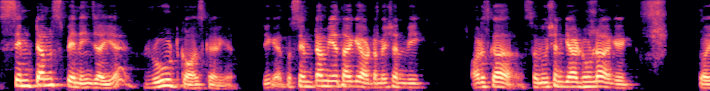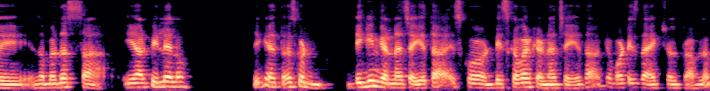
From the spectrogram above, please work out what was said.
सिम्टम्स uh, पे नहीं जाइए रूट कॉज करिए। ठीक है? तो सिम्टम ये था कि ऑटोमेशन वीक और इसका सोल्यूशन क्या ढूंढा कि कोई ज़बरदस्त सा ईआरपी e ले लो। ठीक है? तो इसको डिग इन करना चाहिए था, इसको डिस्कवर करना चाहिए था कि what is the actual problem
